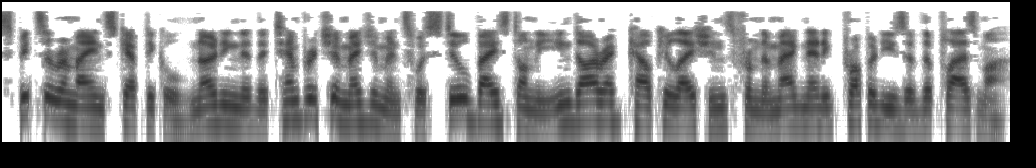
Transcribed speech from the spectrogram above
Spitzer remained skeptical, noting that the temperature measurements were still based on the indirect calculations from the magnetic properties of the plasma.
